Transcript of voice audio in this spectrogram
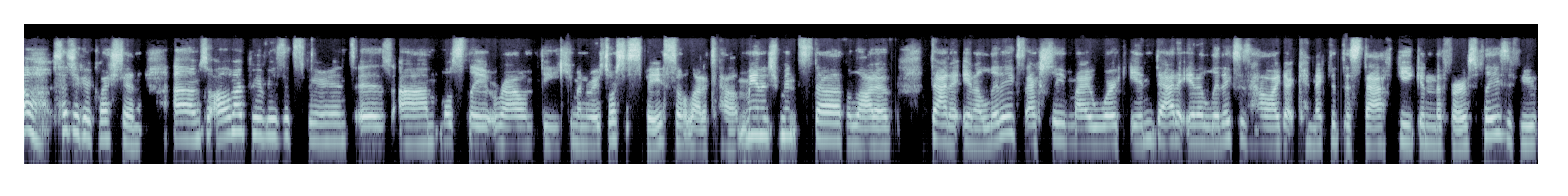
Oh, such a good question. Um, so, all of my previous experience is um, mostly around the human resources space. So, a lot of talent management stuff, a lot of data analytics. Actually, my work in data analytics is how I got connected to Staff Geek in the first place. If you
